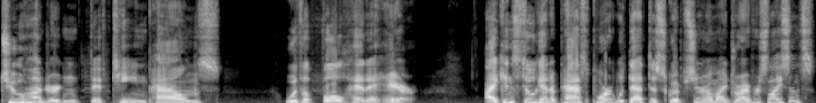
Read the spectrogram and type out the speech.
215 pounds, with a full head of hair. I can still get a passport with that description on my driver's license?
